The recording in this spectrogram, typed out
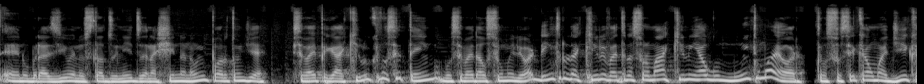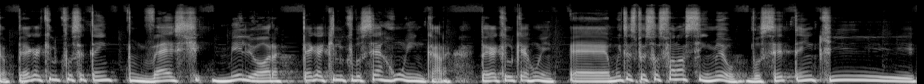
é, no Brasil, é nos Estados Unidos, é na China, não importa onde é. Você vai pegar aquilo que você tem, você vai dar o seu melhor dentro daquilo e vai transformar aquilo em algo muito maior. Então, se você quer uma dica, pega aquilo que você tem, investe, melhora, pega aquilo que você é ruim, cara. Pega aquilo que é ruim. É, muitas pessoas falam assim: meu, você tem que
